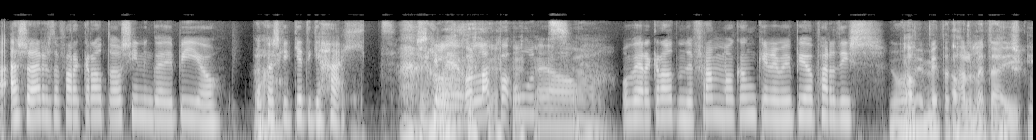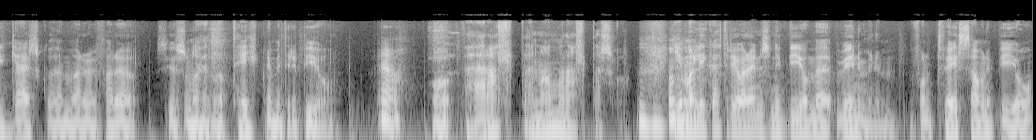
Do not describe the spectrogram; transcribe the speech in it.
Það er svo erfitt að fara að gráta á sýningu eða í bíó og kannski get ekki hægt, skilju, og lappa út Já. og vera grátandi fram á ganginum í bíóparadís. Við vorum einmitt að tala um með þetta í, því, í gær sko, þegar maður er farið að síða svona hérna, teiknimyndir í bíó. Já. Og það er alltaf, ná mann alltaf sko. Mhm. Ég man líka eftir ég var einu sinni í bíó með vinum mínum. Við fórum tveir saman í bíó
